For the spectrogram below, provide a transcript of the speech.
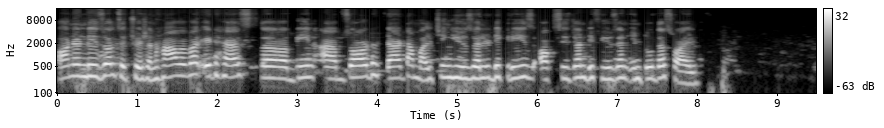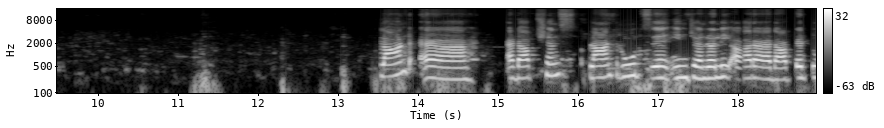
on individual situation. However, it has uh, been observed that mulching usually decrease oxygen diffusion into the soil. Plant uh, adoptions, plant roots uh, in generally are adapted to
